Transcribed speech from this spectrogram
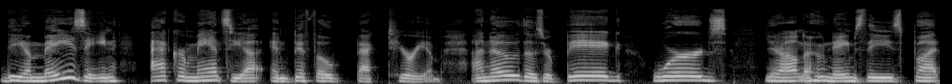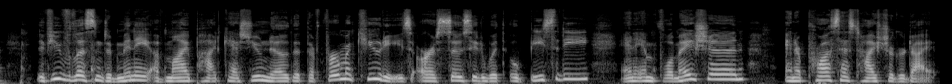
the amazing Akkermansia and Bifidobacterium. I know those are big words. You know, I don't know who names these, but if you've listened to many of my podcasts, you know that the firmicutes are associated with obesity and inflammation and a processed high sugar diet.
